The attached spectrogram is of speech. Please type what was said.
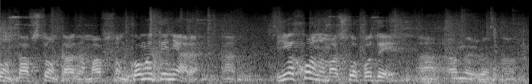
Avston, avston, Adam, avston. Cum întâlneară? E honul mă slopodei. A, nu știu.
